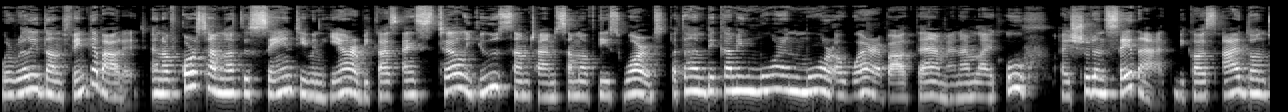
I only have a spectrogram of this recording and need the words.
we really don't think about it. And of course, I'm not the saint even here because I still use sometimes some of these words, but I'm becoming more and more aware about them. And I'm like, oof, I shouldn't say that because I don't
